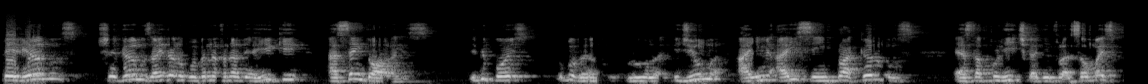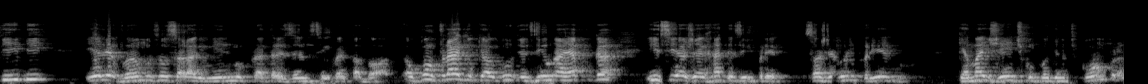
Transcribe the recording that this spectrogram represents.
Peleamos, chegamos ainda no governo Fernando Henrique a 100 dólares. E depois, no governo Lula e Dilma, aí, aí sim, emplacamos essa política de inflação mais PIB e elevamos o salário mínimo para 350 dólares. Ao contrário do que alguns diziam na época, isso ia gerar desemprego. Só gerou emprego, que é mais gente com poder de compra,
